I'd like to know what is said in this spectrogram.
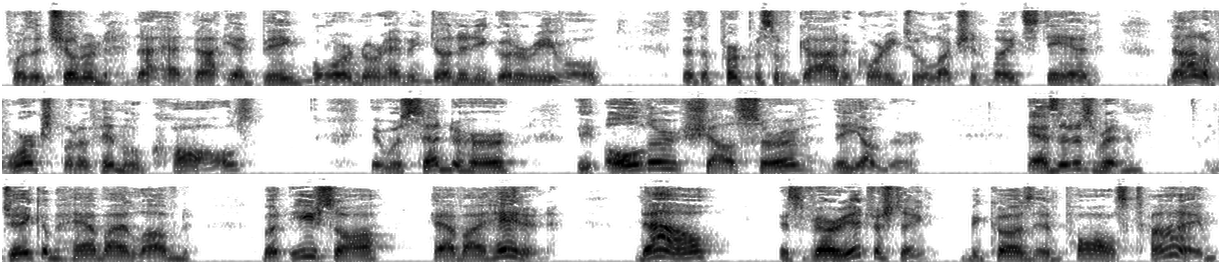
for the children had not yet been born, nor having done any good or evil, that the purpose of God according to election might stand, not of works, but of him who calls, it was said to her, The older shall serve the younger. As it is written, Jacob have I loved, but Esau have I hated. Now, it's very interesting because in Paul's time,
